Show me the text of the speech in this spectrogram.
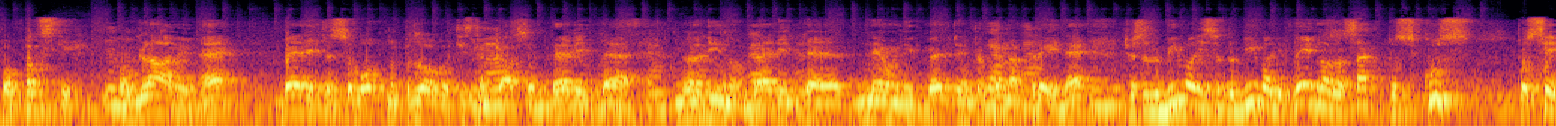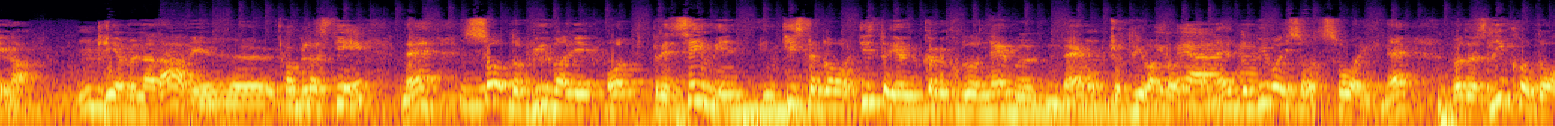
po prstih, po glavi, ne? Berite sobotno podlogo v tistem Mhm. Ja, času, berite ja. mladino, Ja, berite dnevnik, berite in tako Ja, ja. naprej. Ne? Če so dobivali, so dobivali vedno za vsak poskus posega, ki je v naravi eh, oblasti, ne, so dobivali od predvsem in, in tiste bilo, tisto je, kar bi bilo najbolj ne, občutljiva Ja, točka, ja. ne, dobivali so od svojih, ne, v razliko do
